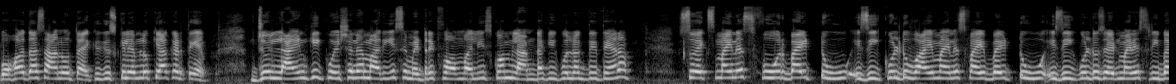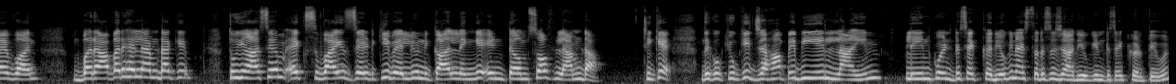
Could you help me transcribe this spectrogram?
बहुत आसान होता है, क्योंकि उसके लिए हम लोग क्या करते हैं? जो लाइन की इक्वेशन है हमारी, ये सिमेट्रिक फॉर्म वाली, इसको हम लैमडा की इक्वल रख देते हैं ना। So X minus four by two is equal to Y minus five by two is equal to Z minus three by one बराबर है लैमडा के। तो यहाँ से हम एक्स वाई जेड की वैल्यू निकाल लेंगे इन टर्म्स ऑफ़ लैमडा ठीक है? देखो, क्योंकि जहाँ पे भी ये लाइन प्लेन को इंटरसेक्ट करी होगी ना, इस तरह से जा रही होगी इंटरसेक्ट करते हुए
